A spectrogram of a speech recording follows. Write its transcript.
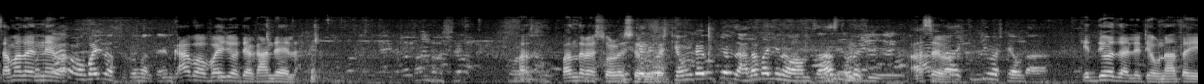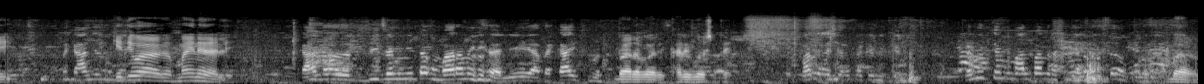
समाधानी नाही बा. काय भाव पाहिजे होत्या कांद्याला? पंधरा सोळाशे रुपये. ठेवून काही उपयोग झाला पाहिजे ना हो आमचा? असं आहे किती दिवस ठेवला? किती दिवस झाले ठेवून आता हे? आता कांदे किती व- महिने झाले? कांदा बी जमिनी टाकून बारा महिने झाले. आता काय करू? बरं बरं खरी गोष्ट आहे. पंधराशे रुपये कमीत कमी. कमीत कमी माल पंधराशे घ्यायला? बरं.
